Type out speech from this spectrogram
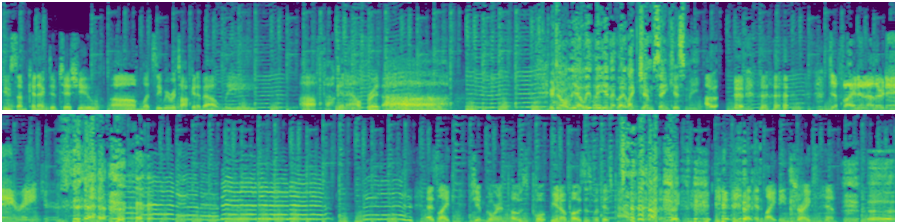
do some connective tissue. Um, let's see. We were talking about Lee. Ah, fucking Alfred. Ah. You're doing, yeah, Lee, Lee and like, like Jim saying, "Kiss me." Oh. to fight another day, Rangers. As like Jim Gordon pose, po- you know, poses with his powers, and, like, and, lightning strikes him. Uh,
